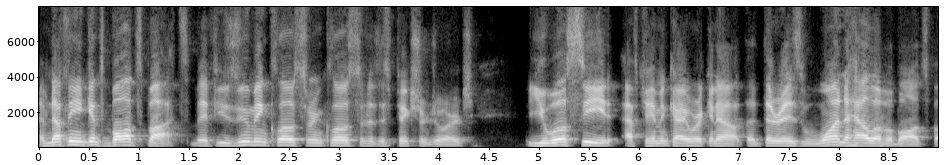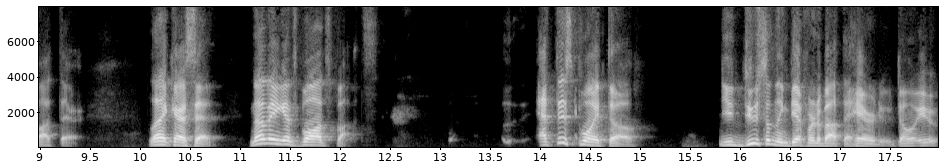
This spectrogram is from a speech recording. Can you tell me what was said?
I have nothing against bald spots, but if you zoom in closer and closer to this picture, George, you will see after him and Kai working out that there is one hell of a bald spot there. Like I said, nothing against bald spots. At this point, though, you do something different about the hairdo, don't you?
